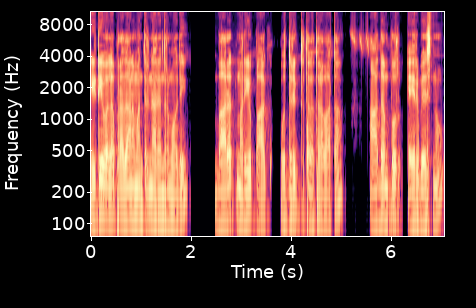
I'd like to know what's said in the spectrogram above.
ఇటీవల ప్రధానమంత్రి నరేంద్ర మోదీ భారత్ మరియు పాక్ ఉద్రిక్తతల తర్వాత ఆదంపూర్ ఎయిర్బేస్ను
